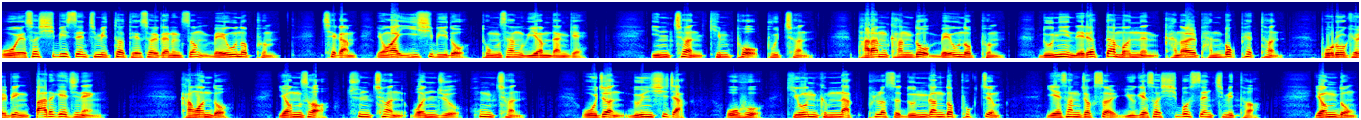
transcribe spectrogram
5에서 12cm 대설 가능성 매우 높음. 체감 영하 22도 동상 위험 단계. 인천, 김포, 부천. 바람 강도 매우 높음. 눈이 내렸다 멎는 간헐 반복 패턴. 보로 결빙 빠르게 진행. 강원도, 영서, 춘천, 원주, 홍천. 오전 눈 시작, 오후 기온 급락 플러스 눈 강도 폭증. 예상 적설 6에서 15cm. 영동,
